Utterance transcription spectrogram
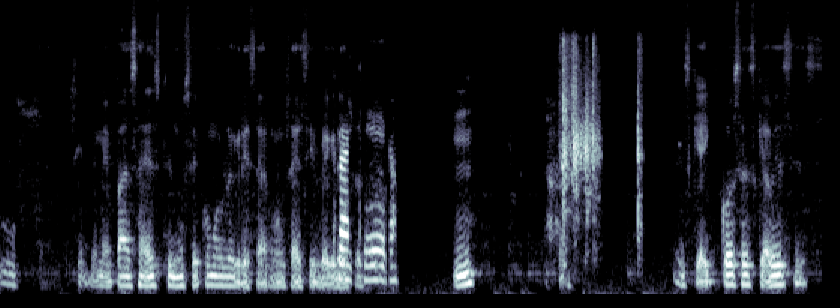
Uf, siempre me pasa esto y no sé cómo regresar. Vamos a ver si regreso. ¿Mm? Es que hay cosas que a veces...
